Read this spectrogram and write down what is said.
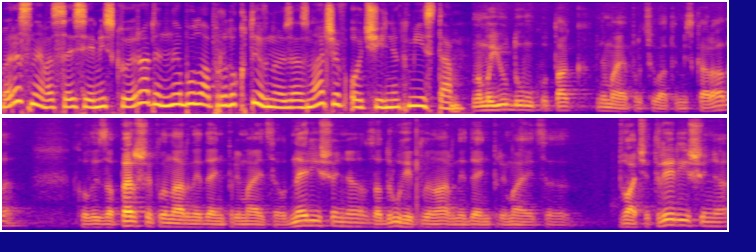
Вереснева сесія міської ради не була продуктивною, зазначив очільник міста. На мою думку, так не має працювати міська рада, коли за перший пленарний день приймається одне рішення, за другий пленарний день приймається два чи три рішення.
